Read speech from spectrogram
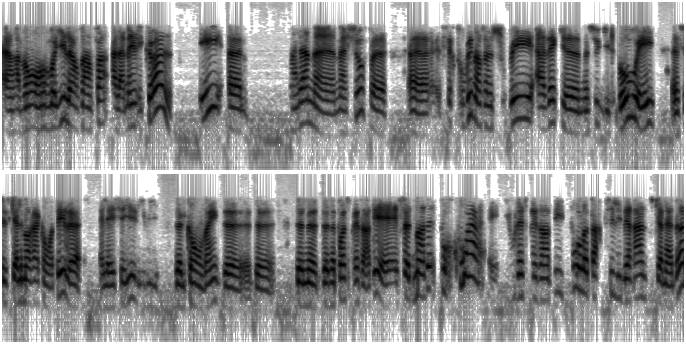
avaient envoyé leurs enfants à la même école et euh, euh, Machouf euh, euh, s'est retrouvée dans un souper avec Monsieur Guilbeault et c'est ce qu'elle m'a raconté. Elle a essayé de lui de le convaincre de de ne, de ne pas se présenter. Elle, se demandait pourquoi il voulait se présenter pour le Parti libéral du Canada,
